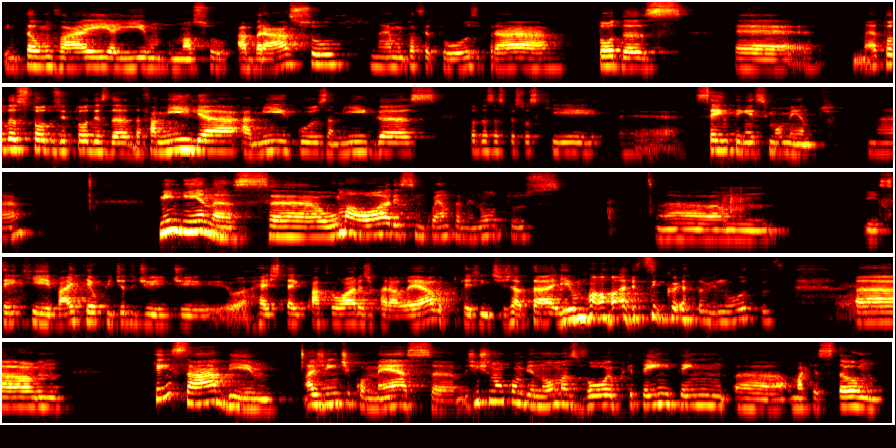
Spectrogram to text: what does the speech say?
Então, vai aí o nosso abraço, né, muito afetuoso para todas, é, né, todas, todos e todas da, da, família, amigos, amigas, todas as pessoas que é, sentem esse momento, né? Meninas, é, uma hora e cinquenta minutos um, e sei que vai ter o pedido de, de hashtag 4 horas de paralelo, porque a gente já está aí uma hora e 50 minutos. Um, quem sabe a gente começa, a gente não combinou, mas vou, porque tem, tem uh, uma questão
